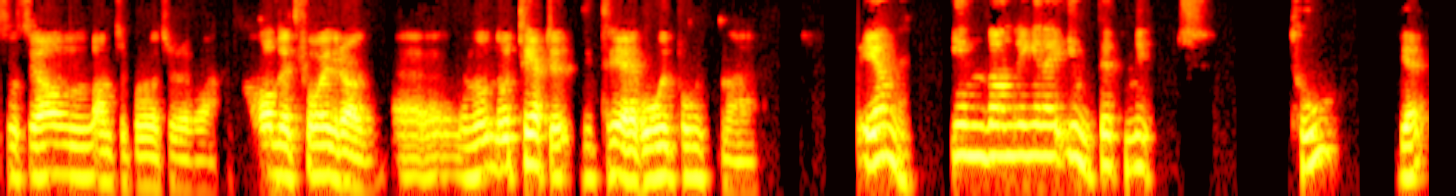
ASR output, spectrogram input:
sosialantropolog, tror jeg det var, holdt et foredrag. Eh, noterte de tre hovedpunktene. Én innvandringen er intet nytt. To vi er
